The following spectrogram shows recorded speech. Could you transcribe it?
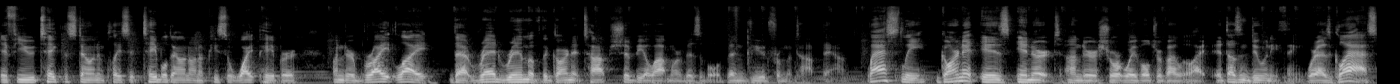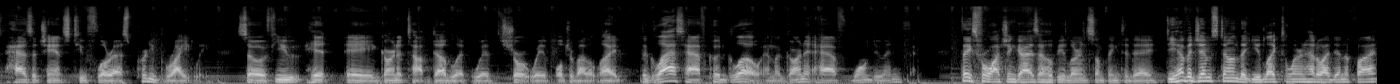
If you take the stone and place it table down on a piece of white paper under bright light, that red rim of the garnet top should be a lot more visible than viewed from the top down. Lastly, garnet is inert under shortwave ultraviolet light. It doesn't do anything, whereas glass has a chance to fluoresce pretty brightly. So if you hit a garnet top doublet with shortwave ultraviolet light, the glass half could glow and the garnet half won't do anything. Thanks for watching, guys. I hope you learned something today. Do you have a gemstone that you'd like to learn how to identify?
